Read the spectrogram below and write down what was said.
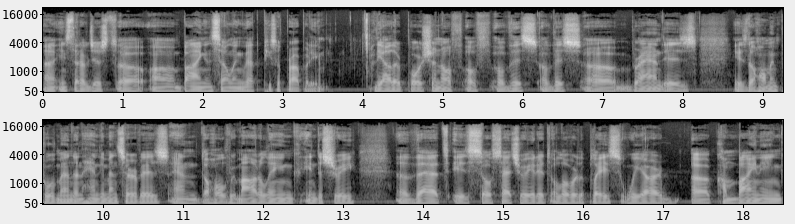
uh, instead of just uh, uh, buying and selling that piece of property. The other portion of, of, of this of this uh, brand is is the home improvement and handyman service and the whole remodeling industry that is so saturated all over the place. We are uh, combining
